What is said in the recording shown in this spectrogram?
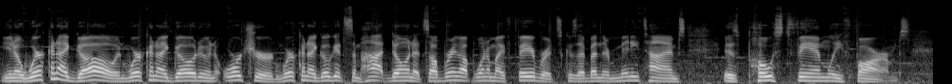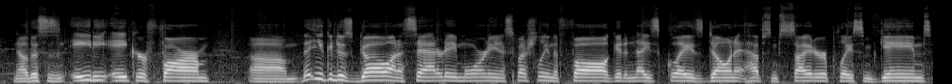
you know, where can I go and where can I go to an orchard? Where can I go get some hot donuts? I'll bring up one of my favorites because I've been there many times is Post Family Farms. Now this is an 80 acre farm um, that you could just go on a Saturday morning, especially in the fall, get a nice glazed donut, have some cider, play some games,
